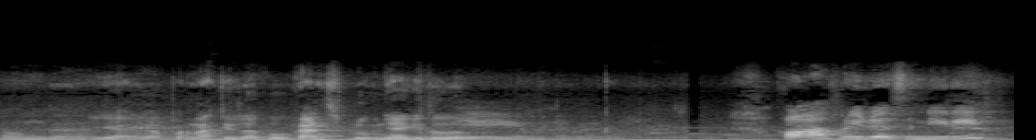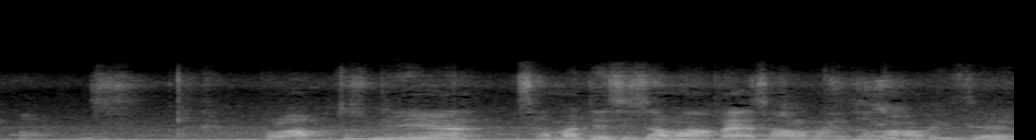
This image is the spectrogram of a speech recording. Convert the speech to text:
oh enggak ya nggak pernah dilakukan sebelumnya gitu loh. Iya iya benar-benar kalau Afrida sendiri? Kalau aku tuh sebenarnya sama aja sih sama kayak Salman sama Oriza.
